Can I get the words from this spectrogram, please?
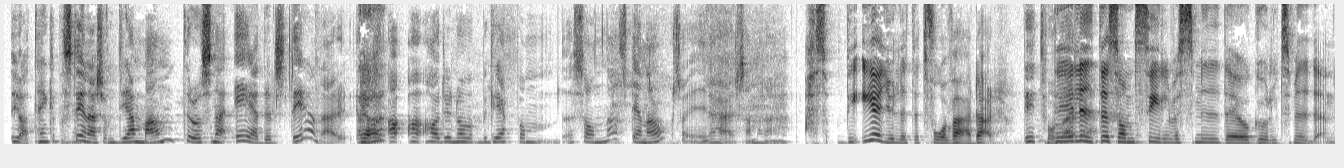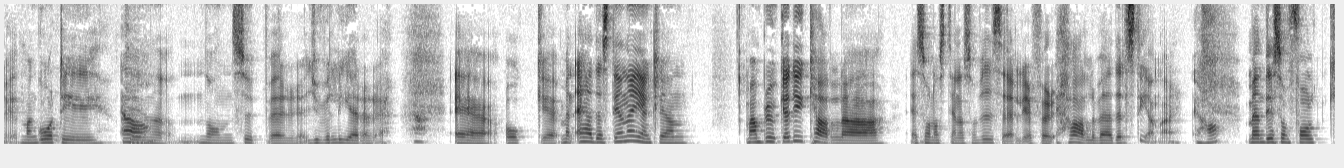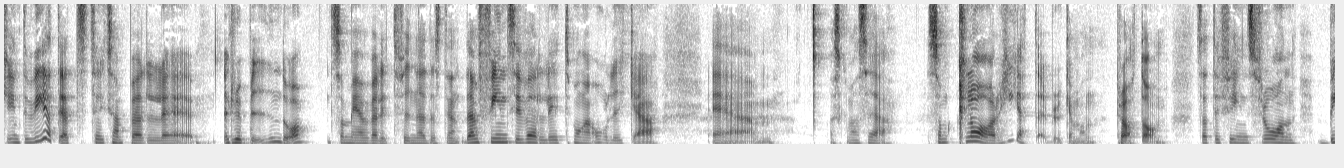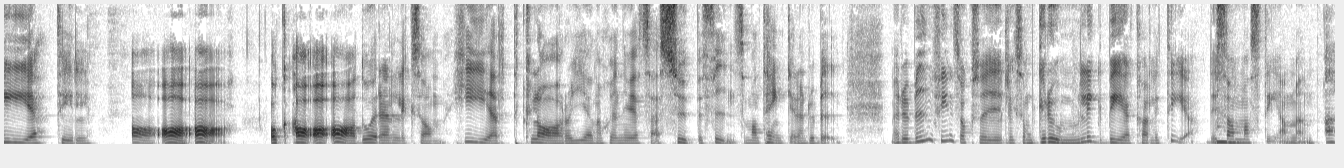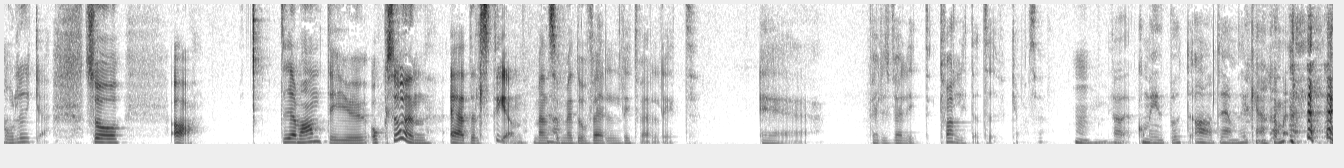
Jag tänker på stenar som diamanter och såna ädelstenar. Ja. Har, har, har du något begrepp om sådana stenar också i det här sammanhanget? Alltså, det är ju lite två världar. Det är två det är världar. lite som silversmide och guldsmiden. Du vet. Man går till, till Ja. nå- någon superjuvelerare. Eh, och, eh, men ädelstenar egentligen... Man brukade ju kalla sådana stenar som vi säljer för halvädelstenar. Jaha. Men det som folk inte vet är att till exempel eh, rubin då, som är en väldigt fin ädelsten, den finns i väldigt många olika, eh, vad ska man säga, som klarheter brukar man prata om. Så att det finns från B till AAA. Och AAA, då är den liksom helt klar och genomskinlig, ni vet så här superfin som man tänker en rubin. Men rubin finns också i liksom grumlig B-kvalitet. Det är samma sten men olika. Så ja, diamant är ju också en ädelsten, men som är då väldigt, väldigt, eh, väldigt, väldigt kvalitativ kan man säga. Mm. Jag kom in på ett annat ämne kanske. Men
